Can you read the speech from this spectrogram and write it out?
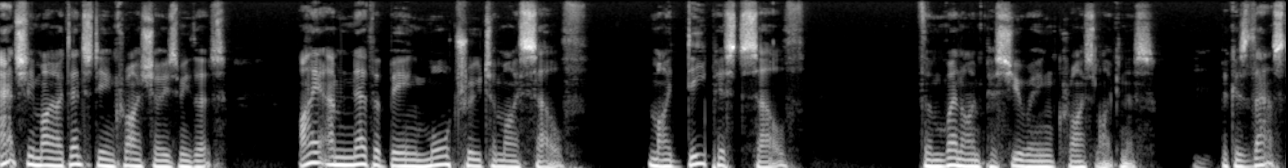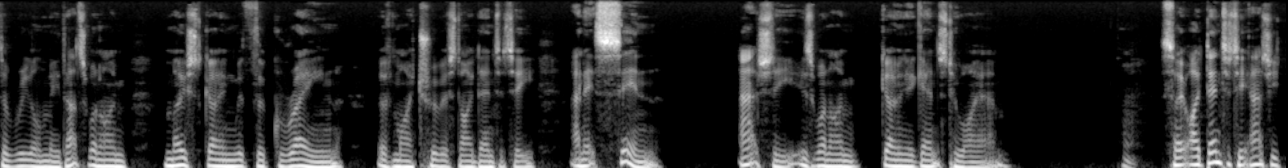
Actually, my identity in Christ shows me that I am never being more true to myself, my deepest self, than when I'm pursuing Christ likeness. Hmm. Because that's the real me. That's when I'm most going with the grain of my truest identity. And it's sin, actually, is when I'm going against who I am. Huh. So identity actually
